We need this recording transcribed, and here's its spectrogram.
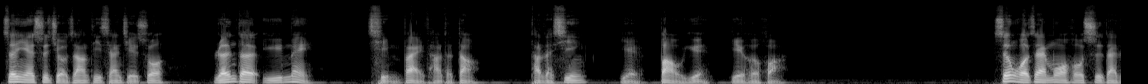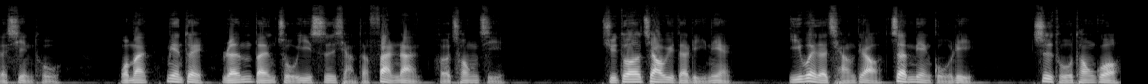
箴言十九章第三节说：“人的愚昧，请拜他的道，他的心也抱怨耶和华。”生活在末后世代的信徒，我们面对人本主义思想的泛滥和冲击，许多教育的理念一味的强调正面鼓励，试图通过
